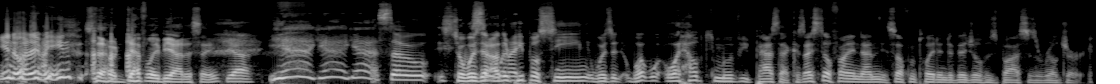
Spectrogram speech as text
you know what I mean? So that would definitely be out of sync. Yeah. Yeah, yeah, yeah. So, So was it other when I- people seeing? Was it what? What, what helped move you past that? Because I still find I'm the self-employed individual whose boss is a real jerk.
